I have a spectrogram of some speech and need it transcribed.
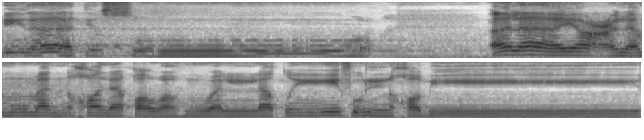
بذات الصدور. ألا يعلم من خلق وهو اللطيف الخبير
